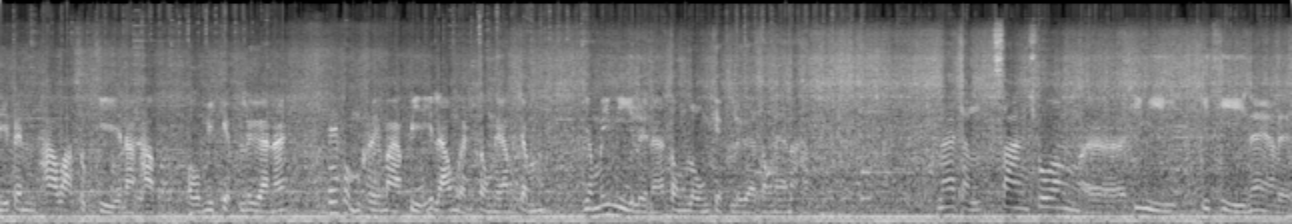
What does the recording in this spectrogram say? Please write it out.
นี้เป็นท่าวาสุกีนะครับโอ้มีเก็บเรือนะเอ้ผมเคยมาปีที่แล้วเหมือนตรงนี้จะยังไม่มีเลยนะ ตรงโรงเก็บเรือตรงนี้นะครับ น่าจะสร้างช่วงที่มีพิธีแน่เลย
